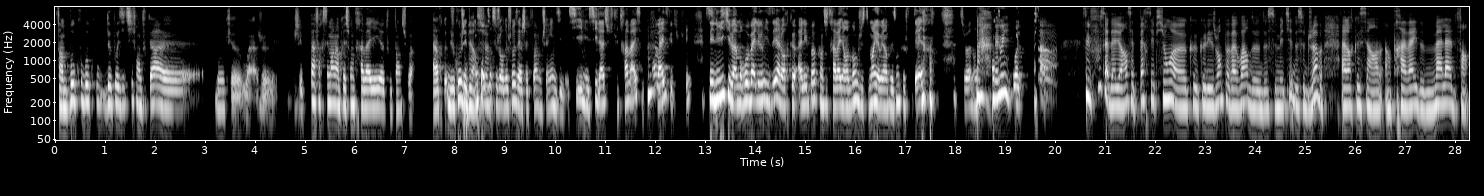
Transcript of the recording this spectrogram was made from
enfin beaucoup beaucoup de positifs en tout cas donc voilà je j'ai pas forcément l'impression de travailler tout le temps tu vois. Alors que du coup, j'ai bien à dire ce genre de choses et à chaque fois, mon chéri me dit mais si, mais si là tu, travailles, c'est tu travailles ce que tu fais. C'est lui qui va me revaloriser alors qu'à l'époque, quand il travaillait en banque, justement, il avait l'impression que je foutais rien. tu vois. Donc, mais oui. C'est fou ça d'ailleurs, hein, cette perception euh, que, que, les gens peuvent avoir de, de, ce métier, de ce job, alors que c'est un, un, travail de malade. Enfin,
